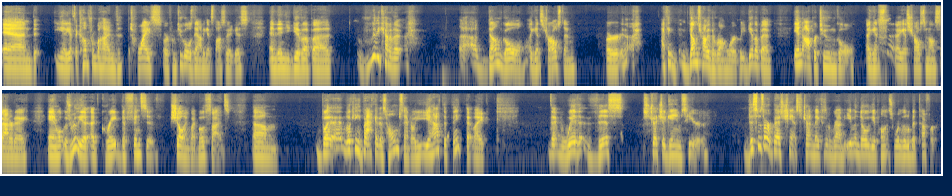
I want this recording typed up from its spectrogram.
And you know, you have to come from behind twice or from two goals down against Las Vegas, and then you give up a really kind of a a dumb goal against Charleston, or I think dumb's probably the wrong word, but you give up an inopportune goal against against Charleston on Saturday, and what was really a, a great defensive showing by both sides. Um, but uh, looking back at this home central, you, you have to think that like that with this stretch of games here, this was our best chance to try and make some ground, even though the opponents were a little bit tougher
